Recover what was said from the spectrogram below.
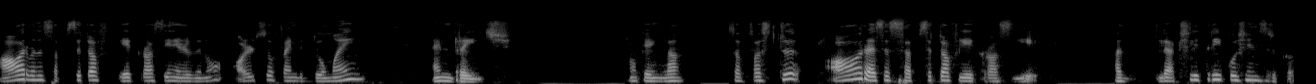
ஆர் வந்து சப்செட் ஆஃப் ஏ cross எழுதணும். Also find the domain and range ஓகேங்களா so first R is a subset of A cross A அதில் ஆக்சுவலி த்ரீ கொஷின்ஸ் இருக்கு.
